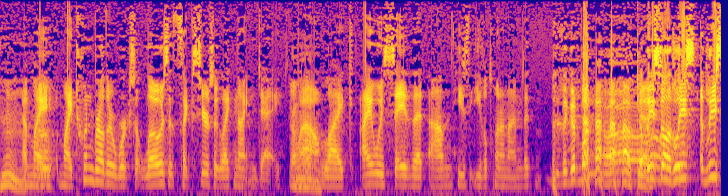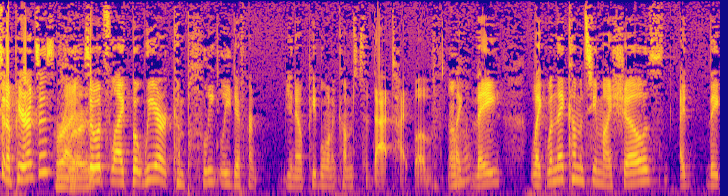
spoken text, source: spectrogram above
Hmm. and my, my twin brother works at Lowe's. It's like seriously like night and day. Uh-huh. Wow. Like I always say that um, he's the evil twin and I'm the, the good one. Okay. At least, at least, at least in appearances. Right. Right. So it's like, but we are completely different, you know, people when it comes to that type of like Uh-huh. they like when they come and see my shows, I they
